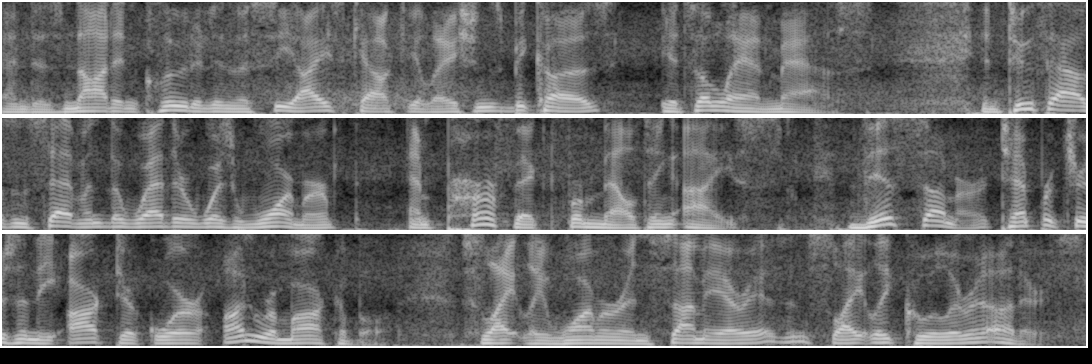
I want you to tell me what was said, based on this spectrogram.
and is not included in the sea ice calculations because it's a landmass. In 2007, the weather was warmer and perfect for melting ice. This summer, temperatures in the Arctic were unremarkable, slightly warmer in some areas and slightly cooler in others.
